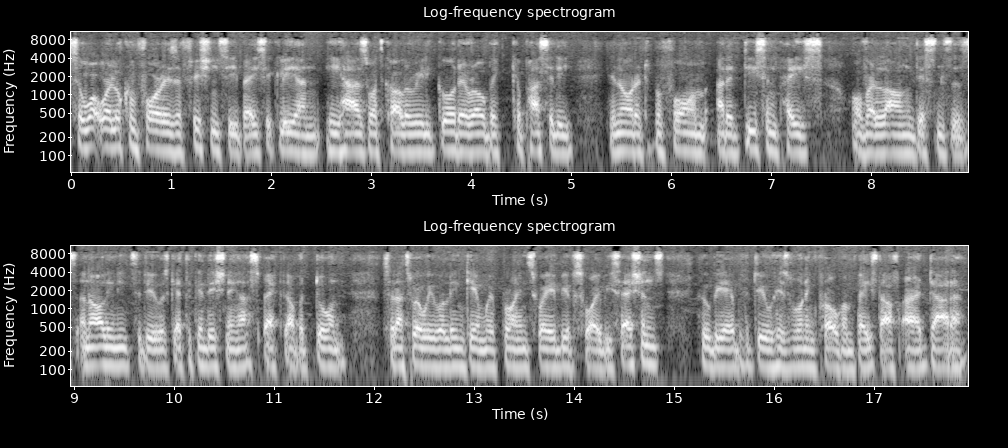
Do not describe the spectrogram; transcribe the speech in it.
So what we're looking for is efficiency basically and he has what's called a really good aerobic capacity in order to perform at a decent pace over long distances and all he needs to do is get the conditioning aspect of it done. So that's where we will link in with Brian Swaby of Swaby Sessions who'll be able to do his running program based off our data.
